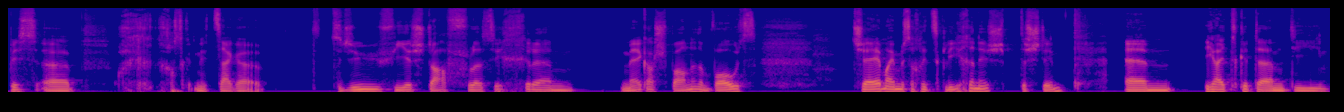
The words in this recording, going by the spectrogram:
Bis, äh, ich kann es nicht sagen, drei, vier Staffeln sicher ähm, mega spannend, obwohl das Schema immer so ein bisschen das Gleiche ist. Das stimmt. Ähm, ich habe jetzt gerade ähm, die,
